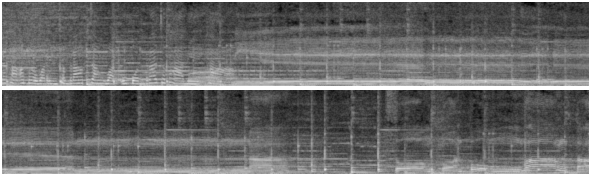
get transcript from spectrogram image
นะคะอำเภอวรินทร์ชำราบจัง หวัดอุบลราชธานีค่ะมีนาสองก่อนปงวางตา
